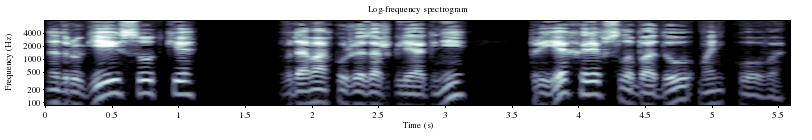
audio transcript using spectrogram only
На другие сутки в домах уже зажгли огни, приехали в Слободу Манькова.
